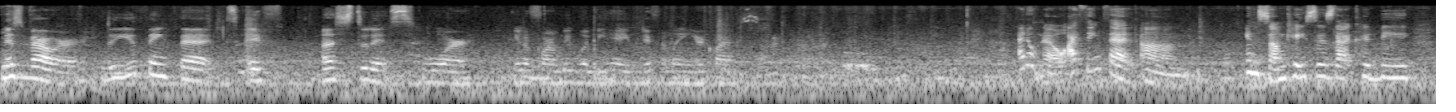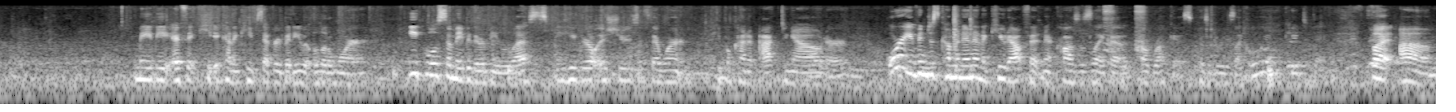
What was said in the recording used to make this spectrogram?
Miss Bauer, do you think that if us students wore uniform, we would behave differently in your class? I don't know. I think that um, in some cases that could be maybe if it, it kind of keeps everybody a little more equal, so maybe there would be less behavioral issues if there weren't people kind of acting out or or even just coming in in a cute outfit and it causes like a, a ruckus because everybody's like, oh, you're cute today. But um,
